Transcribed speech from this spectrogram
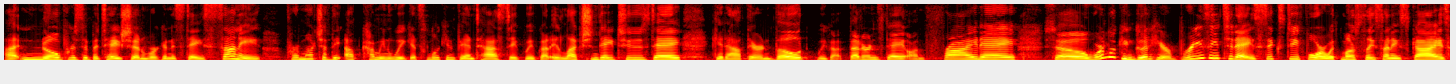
uh, no precipitation. We're going to stay sunny for much of the upcoming week. It's looking fantastic. We've got Election Day Tuesday. Get out there and vote. We've got Veterans Day on Friday. So we're looking good here. Breezy today, 64 with mostly sunny skies.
